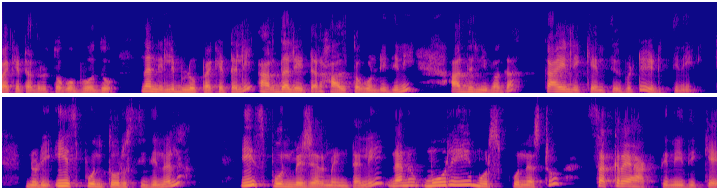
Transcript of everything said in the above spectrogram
ಪ್ಯಾಕೆಟ್ ಆದರೂ ತೊಗೋಬೋದು. ನಾನಿಲ್ಲಿ ಬ್ಲೂ ಪ್ಯಾಕೆಟಲ್ಲಿ ಅರ್ಧ ಲೀಟರ್ ಹಾಲು ತೊಗೊಂಡಿದ್ದೀನಿ. ಅದನ್ನ ಇವಾಗ ಕಾಯಲಿಕ್ಕೆ ಅಂತೇಳ್ಬಿಟ್ಟು ಇಡ್ತೀನಿ. ನೋಡಿ, ಈ ಸ್ಪೂನ್ ತೋರಿಸ್ತಿದ್ದೀನಲ್ಲ? ಈ ಸ್ಪೂನ್ ಮೆಜರ್ಮೆಂಟಲ್ಲಿ ನಾನು ಮೂರೇ ಮೂರು ಸ್ಪೂನಷ್ಟು ಸಕ್ಕರೆ ಹಾಕ್ತೀನಿ ಇದಕ್ಕೆ.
